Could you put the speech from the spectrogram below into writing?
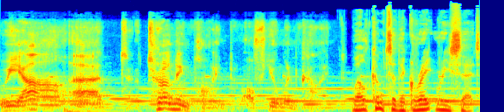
We are at a turning point of humankind. Welcome to The Great Reset,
